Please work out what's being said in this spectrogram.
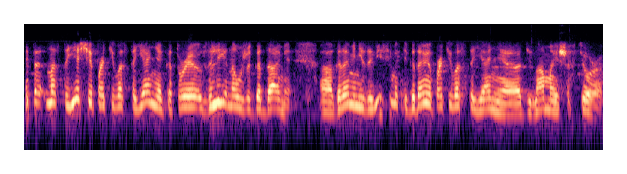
Это настоящее противостояние, которое взлеяно уже годами. Годами независимости, годами противостояния «Динамо» и «Шахтера».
